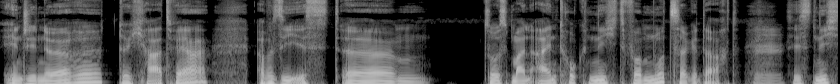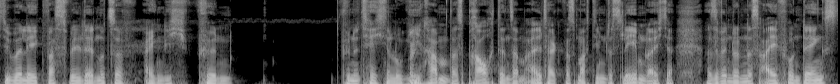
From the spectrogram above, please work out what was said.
Ingenieure, durch Hardware, aber sie ist, ähm, so ist mein Eindruck, nicht vom Nutzer gedacht. Hm. Sie ist nicht überlegt, was will der Nutzer eigentlich für, ein, für eine Technologie Und- haben? Was braucht er in seinem Alltag? Was macht ihm das Leben leichter? Also wenn du an das iPhone denkst,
